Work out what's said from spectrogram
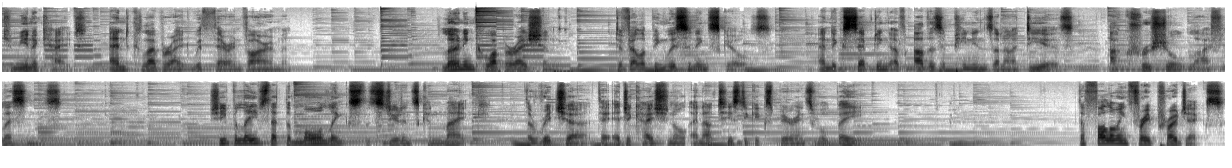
communicate, and collaborate with their environment. Learning cooperation developing listening skills, and accepting of others' opinions and ideas are crucial life lessons. She believes that the more links that students can make, the richer their educational and artistic experience will be. The following three projects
